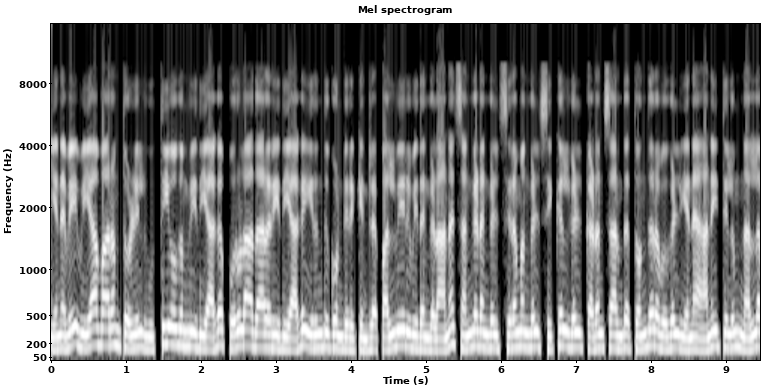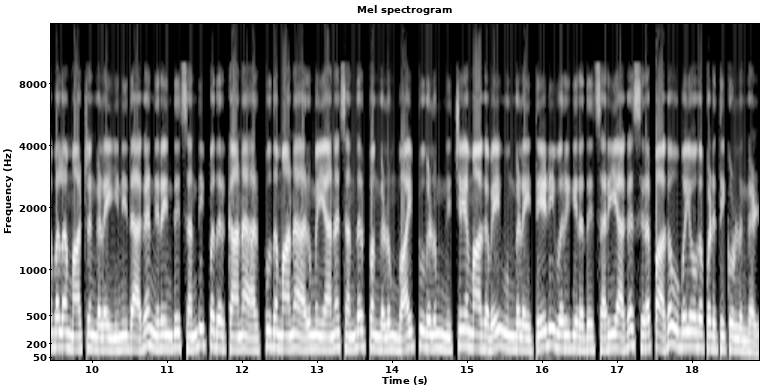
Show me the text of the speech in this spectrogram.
எனவே வியாபாரம் தொழில் உத்தியோகம் ரீதியாக பொருளாதார ரீதியாக இருந்து கொண்டிருக்கின்ற பல்வேறு விதங்களான சங்கடங்கள் சிரமங்கள் சிக்கல்கள் கடன் சார்ந்த தொந்தரவுகள் என அனைத்திலும் நல்லபல மாற்றங்களை இனிதாக நிறைந்து சந்திப்பதற்கான அற்புதமான அருமையான சந்தர்ப்பங்களும் வாய்ப்புகளும் நிச்சயமாகவே உங்களை தேடி வருகிறது. சரியாக சிறப்பாக உபயோகப்படுத்திக் கொள்ளுங்கள்.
